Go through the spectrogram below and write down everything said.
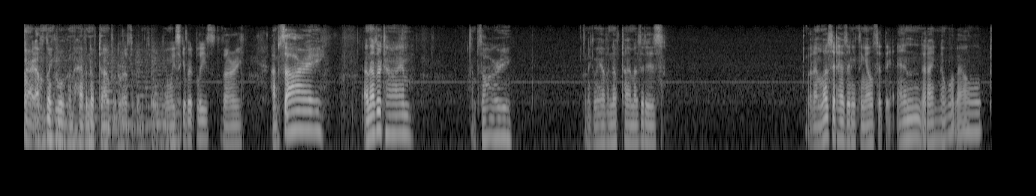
Alright, I don't think we're gonna have enough time for the rest of it. So can we skip it, please? Sorry. I'm sorry. Another time. I'm sorry. I think we have enough time as it is. But unless it has anything else at the end that I know about,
